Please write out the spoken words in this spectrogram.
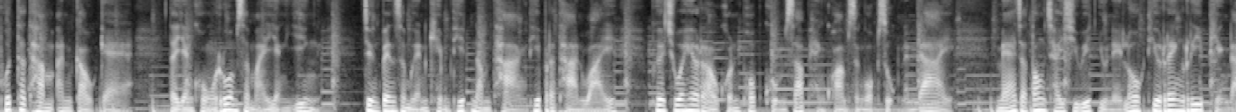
พุทธธรรมอันเก่าแก่ แต่ยังคงร่วมสมัยอย่างยิ่ง จึงเป็นเสมือนเข็มทิศนำทางที่ประทานไว้ เพื่อช่วยให้เราค้นพบขุมทรัพย์แห่งความสงบสุขนั้นได้ แม้จะต้องใช้ชีวิตอยู่ในโลกที่เร่งรีบเพียงใด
